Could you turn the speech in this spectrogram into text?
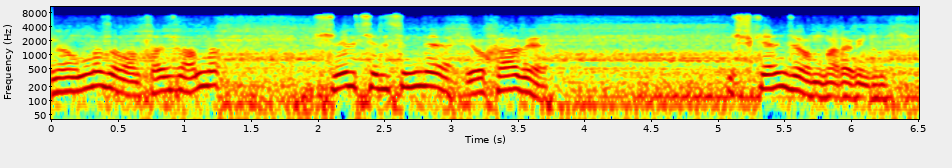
İnanılmaz avantajlı ama şehir içerisinde yok abi. İşkence onlara binmek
